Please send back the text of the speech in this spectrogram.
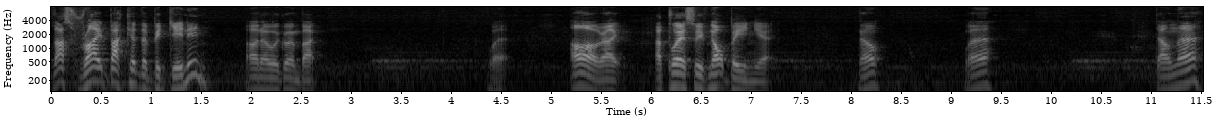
That's right back at the beginning. Oh no, we're going back. Where? Oh right, a place we've not been yet. No? Where? Down there?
